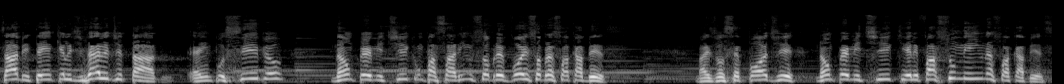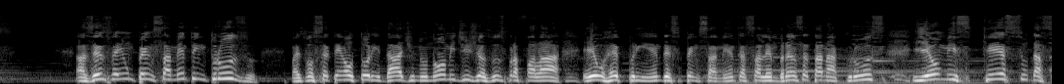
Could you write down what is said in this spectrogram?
Sabe, tem aquele velho ditado: é impossível não permitir que um passarinho sobrevoe sobre a sua cabeça. Mas você pode não permitir que ele faça um ninho na sua cabeça. Às vezes vem um pensamento intruso mas você tem autoridade no nome de Jesus para falar: eu repreendo esse pensamento, essa lembrança está na cruz e eu me esqueço das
